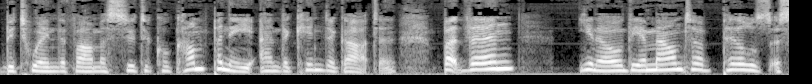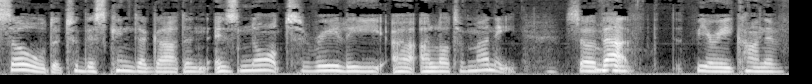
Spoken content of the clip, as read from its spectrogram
between the pharmaceutical company and the kindergarten. But then you know, the amount of pills sold to this kindergarten is not really uh, a lot of money. So mm -hmm. that theory kind of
